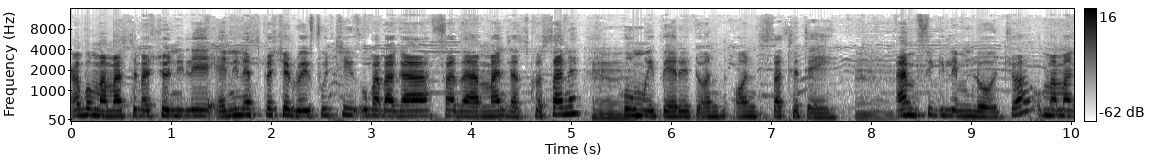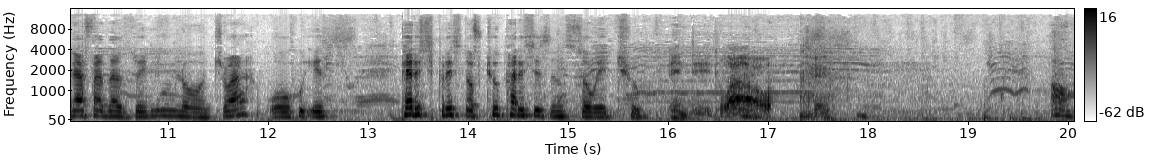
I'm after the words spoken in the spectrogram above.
Abo mama sebashonile. And in a special way futhi ubaba Father Mandla Skosane whom we buried on on Saturday. I'm Fikile Mlotshwa, umama ka Father Zweli or who is parish priest of two parishes in Soweto. indeed. Wow. Okay. Oh,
